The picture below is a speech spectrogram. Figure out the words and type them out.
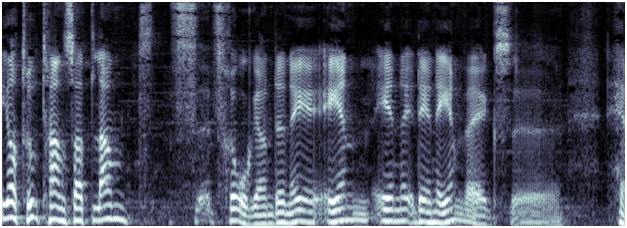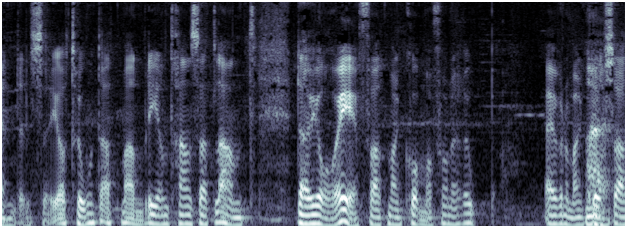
jag tror transatlantfrågan den är en, en, det är en envägs eh, händelse. Jag tror inte att man blir en transatlant där jag är för att man kommer från Europa. Även om man korsar Nej,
